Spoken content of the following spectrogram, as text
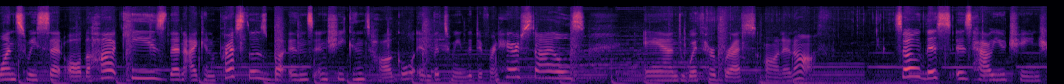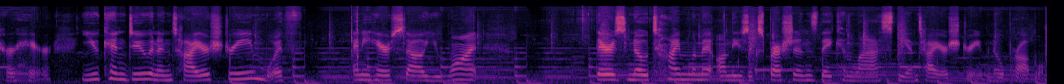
Once we set all the hotkeys, then I can press those buttons and she can toggle in between the different hairstyles and with her breasts on and off. So this is how you change her hair. You can do an entire stream with any hairstyle you want. There's no time limit on these expressions. They can last the entire stream, no problem.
